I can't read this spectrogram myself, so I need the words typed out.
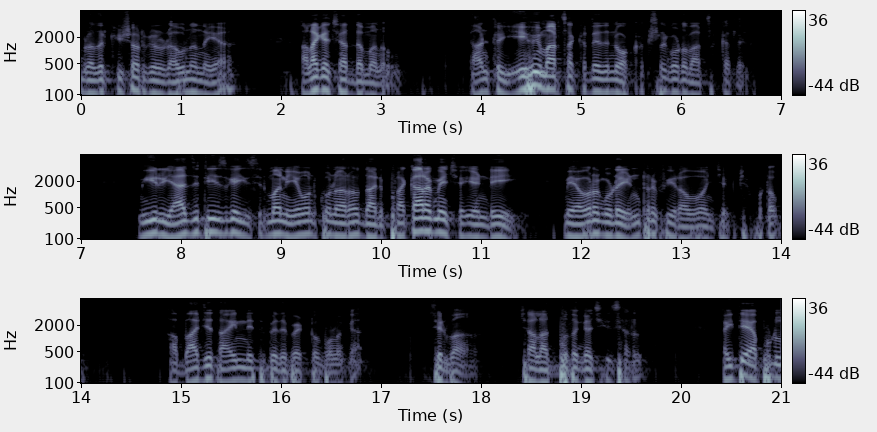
బ్రదర్ కిషోర్ గారు అవునన్నయ్య అలాగే చేద్దాం మనం. దాంట్లో ఏమీ మార్చక్కర్లేదండి ఒక్క అక్షరం కూడా మార్చక్కర్లేదు. మీరు యాజ్ ఇట్ ఈజ్గా ఈ సినిమాని ఏమనుకున్నారో దాని ప్రకారమే చేయండి. మేమెవరం కూడా ఇంటర్ఫీర్ అవ్వం అని చెప్పి చెప్పటం. ఆ బాధ్యత ఆయన నెత్తి మీద పెట్టడం మూలంగా సినిమా చాలా అద్భుతంగా చేశారు. అయితే అప్పుడు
